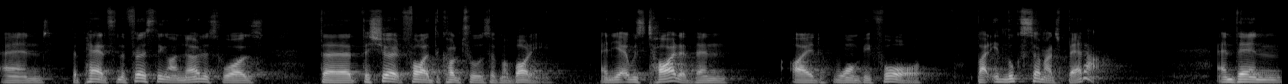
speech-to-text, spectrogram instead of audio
and the pants, and the first thing I noticed was the the shirt followed the contours of my body, and yeah, it was tighter than I'd worn before, but it looked so much better. And then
